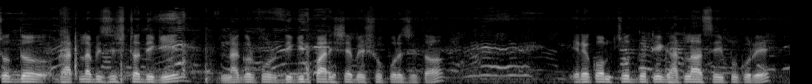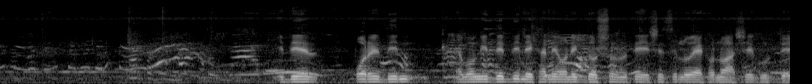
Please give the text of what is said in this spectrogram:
চোদ্দ ঘাটলা বিশিষ্ট দিঘি নাগরপুর দিঘির পার হিসেবে সুপরিচিত। এরকম চোদ্দটি ঘাটলা আছে এই পুকুরে। ঈদের পরের দিন এবং ঈদের দিন এখানে অনেক দর্শনার্থী এসেছিল এখনও আসে ঘুরতে।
